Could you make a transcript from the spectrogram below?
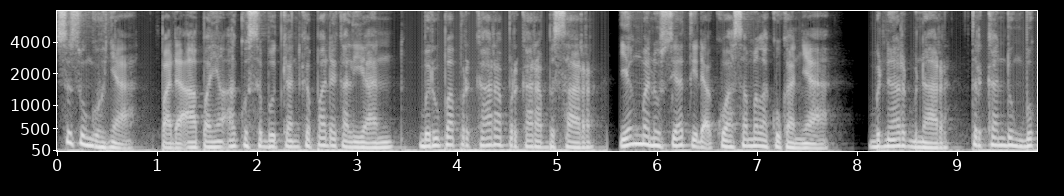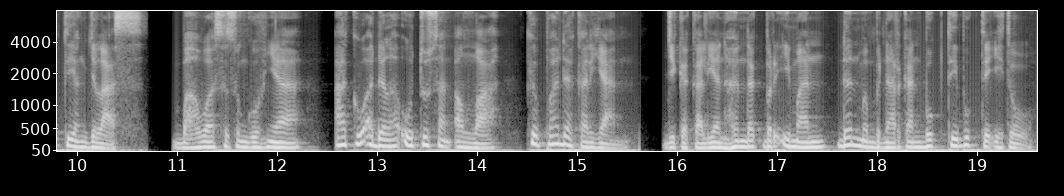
Sesungguhnya, pada apa yang aku sebutkan kepada kalian berupa perkara-perkara besar yang manusia tidak kuasa melakukannya, benar-benar terkandung bukti yang jelas bahwa sesungguhnya aku adalah utusan Allah kepada kalian. Jika kalian hendak beriman dan membenarkan bukti-bukti itu.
